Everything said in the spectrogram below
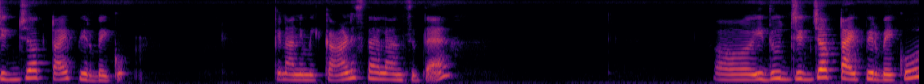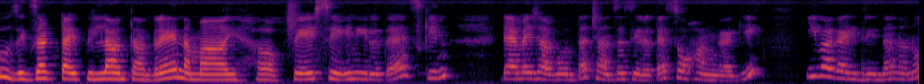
ಜಿಗ್ಜಾಗ್ ಟೈಪ್ ಇರಬೇಕು. ಓಕೆ, ನಾನು ನಿಮಗೆ ಕಾಣಿಸ್ತಾ ಇಲ್ಲ ಅನಿಸುತ್ತೆ. ಇದು ಜಿಗ್ಜಾಗ್ ಟೈಪ್ ಇರಬೇಕು. ಜಿಗ್ಜಾಗ್ ಟೈಪ್ ಇಲ್ಲ ಅಂತ ಅಂದರೆ ನಮ್ಮ ಫೇಸ್ ಏನಿರುತ್ತೆ ಸ್ಕಿನ್ ಡ್ಯಾಮೇಜ್ ಆಗುವಂಥ ಚಾನ್ಸಸ್ ಇರುತ್ತೆ. ಸೊ ಹಾಗಾಗಿ ಇವಾಗ ಇದರಿಂದ ನಾನು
